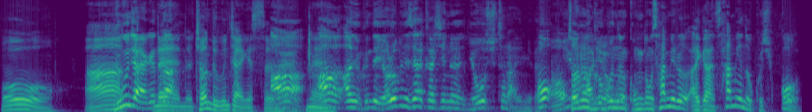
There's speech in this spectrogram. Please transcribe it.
오. 아, 누군지 알겠다. 네, 네, 전 누군지 알겠어요. 아, 네. 아, 아니 근데 여러분이 생각하시는 요 슈터는 아닙니다. 어? 저는 아니라고요? 그분은 공동 3위로 아니 그러니까 3위에 놓고 싶고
